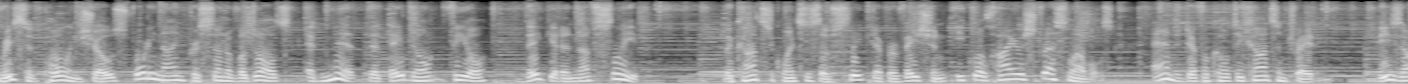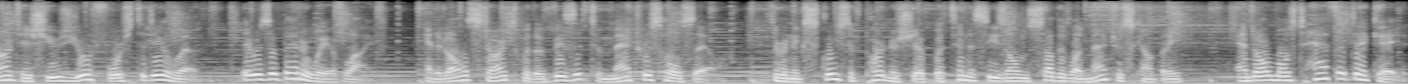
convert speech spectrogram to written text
Recent polling shows 49% of adults admit that they don't feel they get enough sleep. The consequences of sleep deprivation equal higher stress levels and difficulty concentrating. These aren't issues you're forced to deal with. There is a better way of life, and it all starts with a visit to Mattress Wholesale. Through an exclusive partnership with Tennessee's own Southerland Mattress Company and almost half a decade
